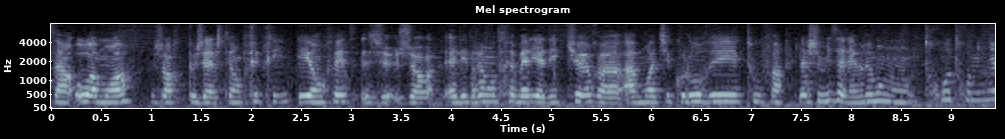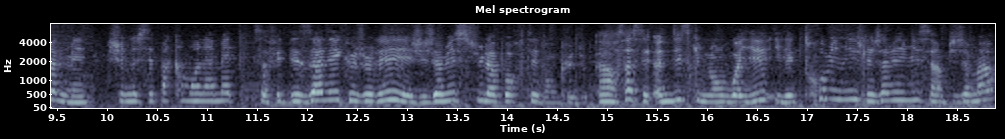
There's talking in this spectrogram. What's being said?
c'est un haut à moi, genre que j'ai acheté en friperie. Et en fait, genre, elle est vraiment très belle. Il y a des cœurs euh, à, moitié colorés et tout. Enfin, la chemise, elle est vraiment trop trop mignonne. Mais je ne sais pas comment la mettre. Ça fait des années que je l'ai et j'ai jamais su la porter. Donc, euh, du coup. Alors, ça, c'est Undis qui me l'a envoyé. Il est trop mimi. Je l'ai jamais mis. C'est un pyjama.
